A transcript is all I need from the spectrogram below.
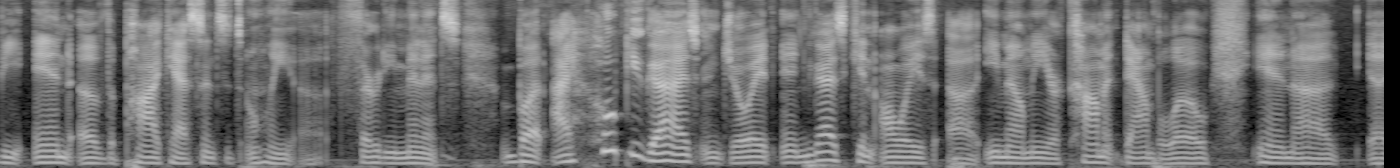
the end of the podcast since it's only uh, 30 minutes. But I hope you guys enjoy it, and you guys can always uh, email me or comment down below in uh,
